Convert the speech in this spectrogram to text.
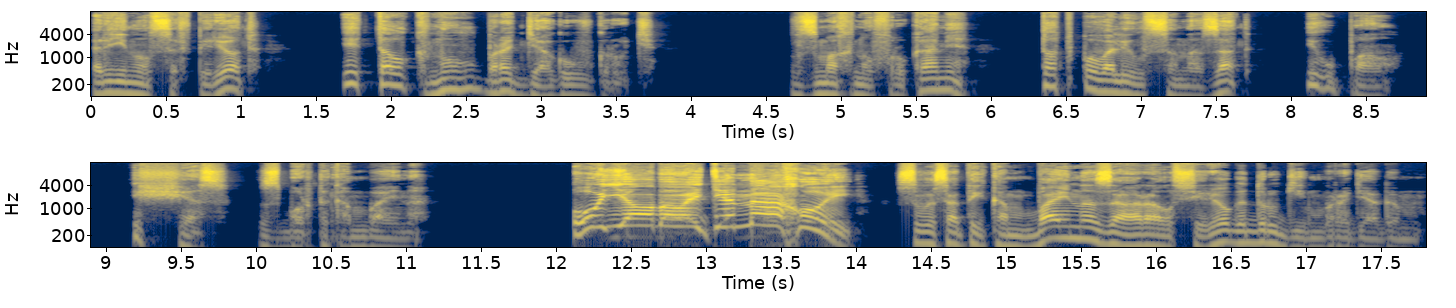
ринулся вперед и толкнул бродягу в грудь. Взмахнув руками, тот повалился назад и упал. Исчез с борта комбайна. «Уебывайте нахуй!» С высоты комбайна заорал Серега другим бродягам.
